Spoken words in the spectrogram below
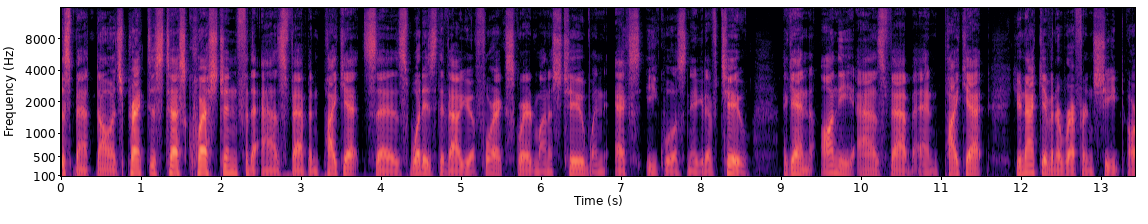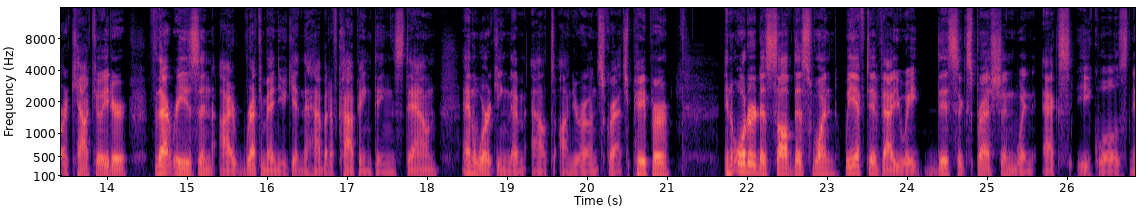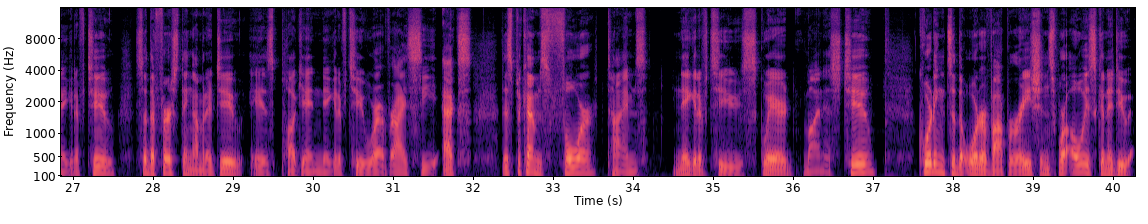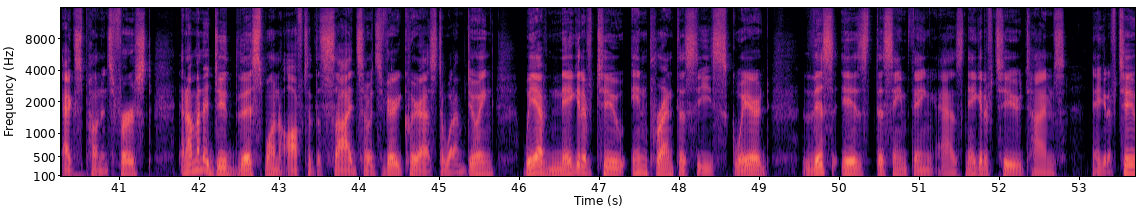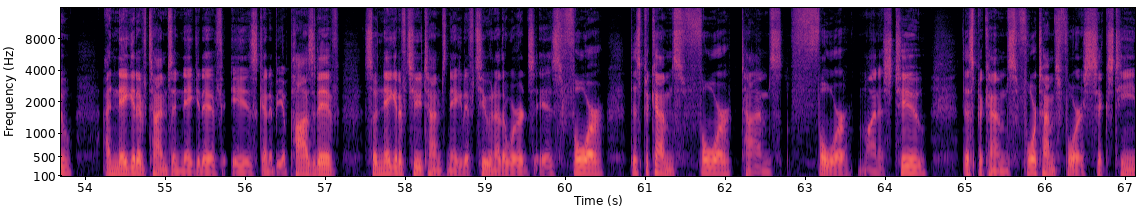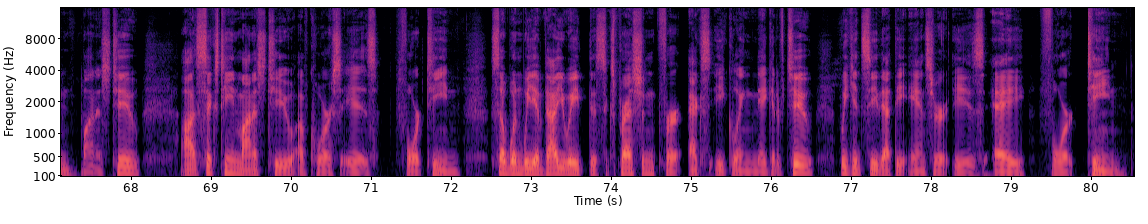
This math knowledge practice test question for the ASVAB and PiCAT says, what is the value of 4x squared minus 2 when x equals negative 2? Again, on the ASVAB and PiCAT, you're not given a reference sheet or a calculator. For that reason, I recommend you get in the habit of copying things down and working them out on your own scratch paper. In order to solve this one, we have to evaluate this expression when x equals negative 2. So the first thing I'm going to do is plug in negative 2 wherever I see x. This becomes 4 times negative 2 squared minus 2. According to the order of operations, we're always going to do exponents first, and I'm going to do this one off to the side so it's very clear as to what I'm doing. We have negative 2 in parentheses squared. This is the same thing as negative 2 times negative 2. A negative times a negative is going to be a positive. So negative 2 times negative 2, in other words, is 4. This becomes 4 times 4 minus 2. This becomes 4 times 4 is 16 minus 2. Uh, 16 minus 2, of course, is 14. So when we evaluate this expression for x equaling negative 2, we can see that the answer is A 14.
